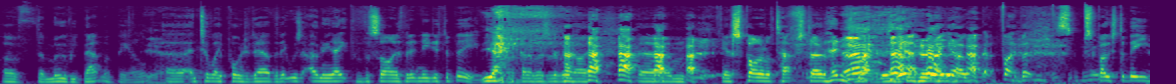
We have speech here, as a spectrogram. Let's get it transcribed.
of the movie Batmobile Yeah. uh, until they pointed out that it was only an eighth of the size that it needed to be. Yeah. kind of a sort of like, um, you know, spinal tap Stonehenge. yeah, right, you know, but it's supposed to be,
